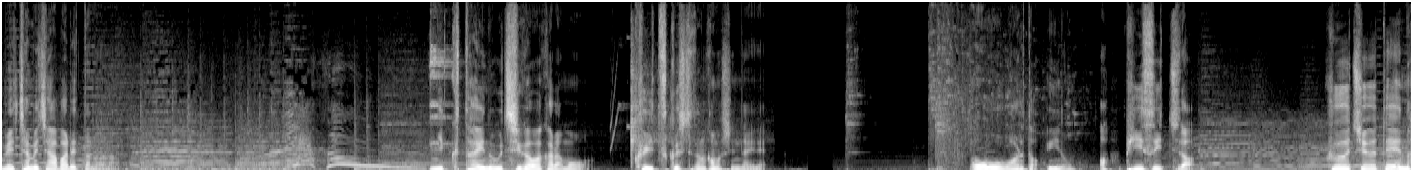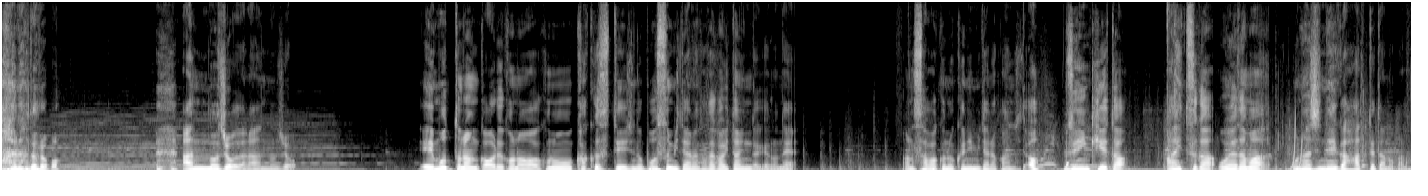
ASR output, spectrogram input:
めちゃめちゃ暴れてたのかな？肉体の内側からも食い尽くしてたのかもしんないね。おお割れた。いいの？あピースイッチだ。空中庭園の花泥棒。案の定だな案の定。えー、もっとなんかあれかな？この各ステージのボスみたいな戦いたいんだけどね。あの砂漠の国みたいな感じで。あ全員消えた。あいつが親玉同じ根が張ってたのかな。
